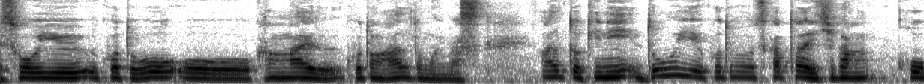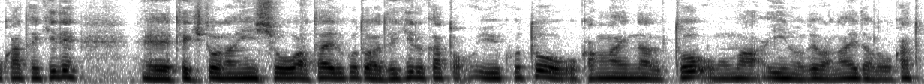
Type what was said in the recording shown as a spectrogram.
そういうことを考えることがあると思います。ある時にどういう言葉を使ったら一番効果的でえー、適当な印象を与えることができるかということをお考えになると、まあ、いいのではないだろうかと。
